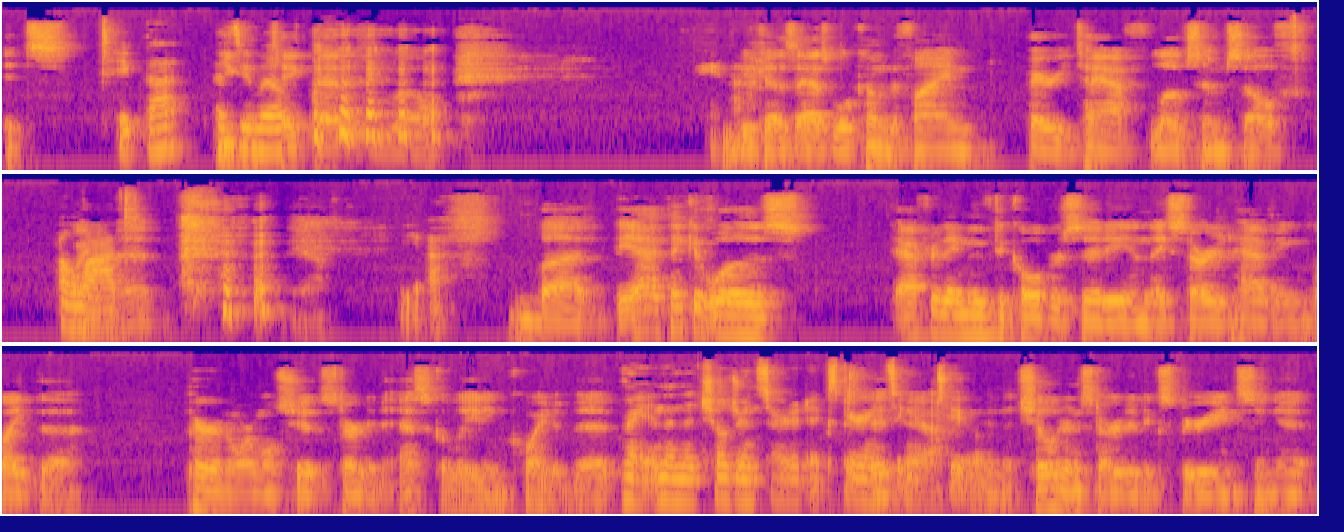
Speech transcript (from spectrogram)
it's Take that as you you, can will. take that as you will, Yeah. because as we'll come to find, Barry Taff loves himself a lot. a bit. yeah. But yeah, I think it was after they moved to Culver City and they started having like the paranormal shit started escalating quite a bit. Right, and then the children started experiencing Yeah, it too. And the children started experiencing it.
